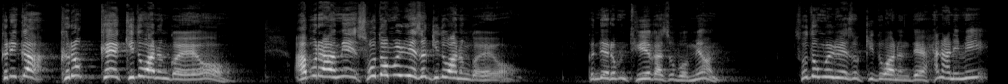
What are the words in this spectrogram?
그러니까 그렇게 기도하는 거예요. 아브라함이 소돔을 위해서 기도하는 거예요. 근데 여러분 뒤에 가서 보면 소돔을 위해서 기도하는데 하나님이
